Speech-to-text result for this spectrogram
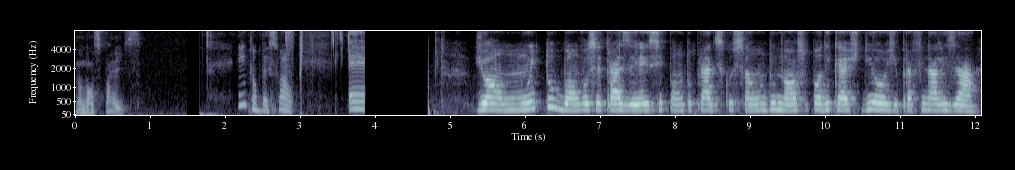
no nosso país. Então, pessoal, é... João, muito bom você trazer esse ponto para a discussão do nosso podcast de hoje, para finalizar,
